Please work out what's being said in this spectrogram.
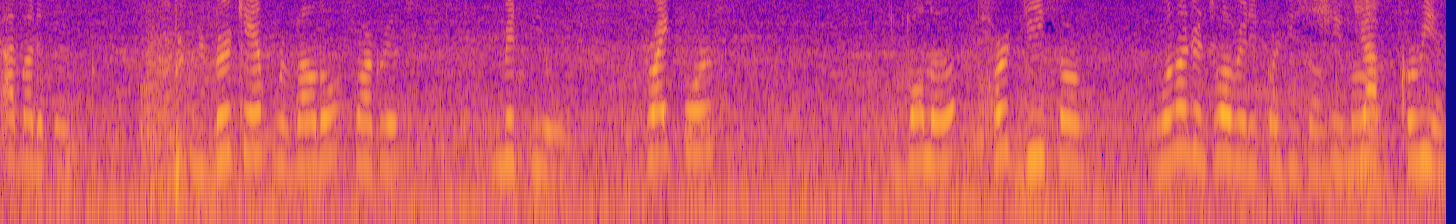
at my defense. Bergkamp, Rivaldo, Socrates, midfield. Strike Force, Vala, Park Ji-sung, 112 rated Park Ji-sung, Hey, Mom. Jap, Korean.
